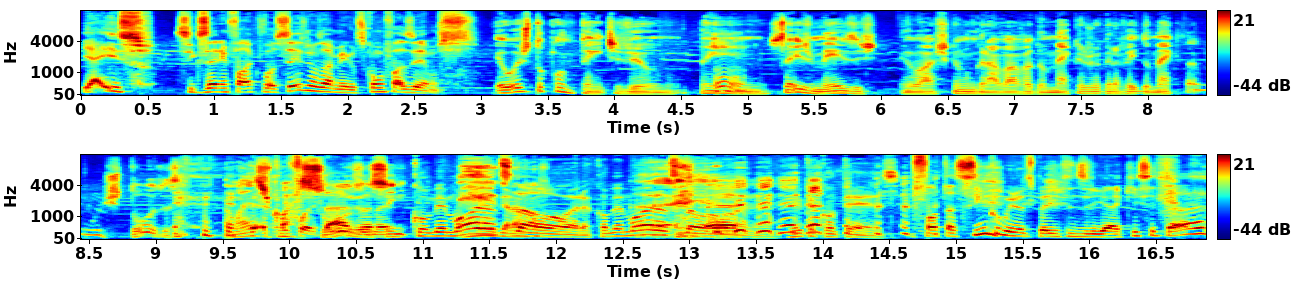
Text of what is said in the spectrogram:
E é isso. Se quiserem falar com vocês, meus amigos, como fazemos? Eu hoje tô contente, viu? Tem Hum. seis meses, eu acho que eu não gravava do Mac, eu já gravei do Mac, tá gostoso, assim. Tá mais É espaçoso, né? assim. Comemora É, antes da grava- hora, comemora antes da hora. Vê o que acontece. Falta cinco minutos pra gente desligar aqui, você tá.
